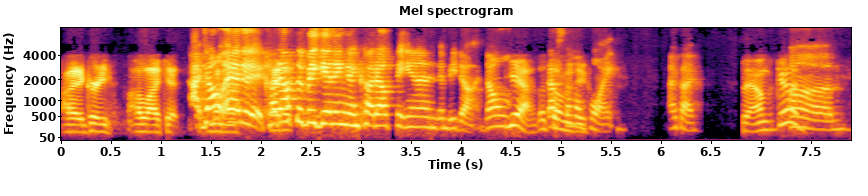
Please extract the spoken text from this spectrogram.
I agree. I like it. I don't edit it. Cut edit- out the beginning and cut out the end and be done. Don't. Yeah, that's, that's the whole gonna point. Okay. Sounds good. Um.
